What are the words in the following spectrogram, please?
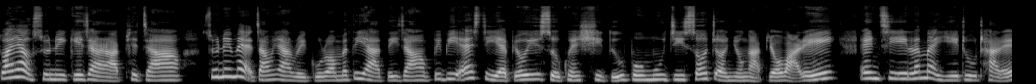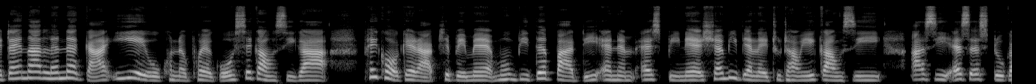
တွားရောက်ဆွေးနွေးခဲ့ကြတာဖြစ်ကြောင်းဆွေးနွေးမဲ့အကြောင်းအရာတွေကိုတော့မသိရသေးကြောင်း PPSD ရဲ့ပြောရေးဆိုခွင့်ရှိသူဗိုလ်မှူးကြီးစောကျော်ညွန့်ကပြောပါတယ် NCA လက်မှတ်ရေးထိုးထားတဲ့တိုင်းသားလက်နက်က EAO ခုနှစ်ဖွဲ့ကိုစစ်ကောင်စီကဖိတ်ခေါ်ခဲ့တာဖြစ်ပေမဲ့မွန်ပြည်သက်ပါတီ NMSP နဲ့ရှမ်းပြည်ပြည်လဲထူထောင်ရေးကောင်စီ RCSS တို့က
